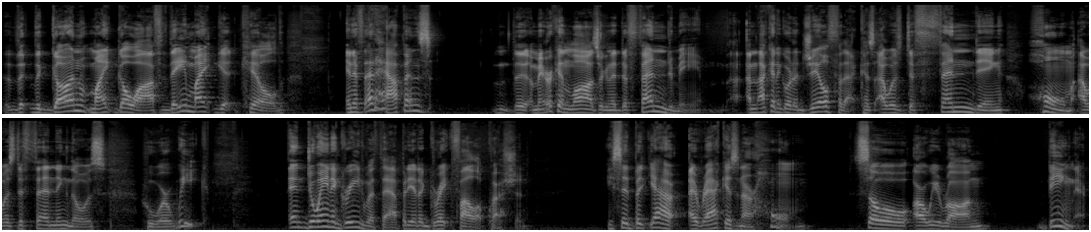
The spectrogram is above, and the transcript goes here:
The, the gun might go off, they might get killed. And if that happens, the American laws are gonna defend me. I'm not gonna go to jail for that because I was defending home, I was defending those who were weak. And Dwayne agreed with that, but he had a great follow up question. He said, But yeah, Iraq isn't our home. So are we wrong being there?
